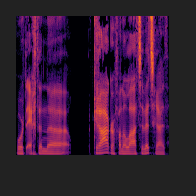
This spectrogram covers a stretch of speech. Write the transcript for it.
wordt echt een kraker van een laatste wedstrijd.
